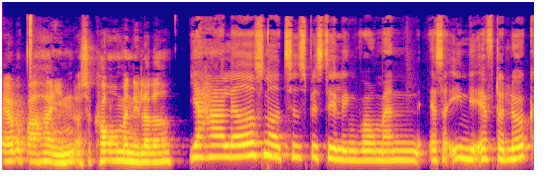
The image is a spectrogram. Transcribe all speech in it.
er du bare herinde, og så kommer man, eller hvad? Jeg har lavet sådan noget tidsbestilling, hvor man altså egentlig efter luk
